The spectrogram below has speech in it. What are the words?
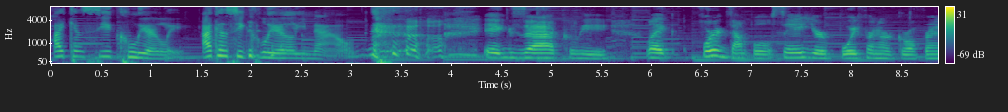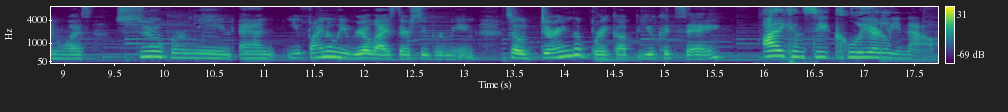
I can see clearly. I can see clearly now. Exactly. Like, for example, say your boyfriend or girlfriend was super mean and you finally realize they're super mean. So during the breakup, you could say, I can see clearly now.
